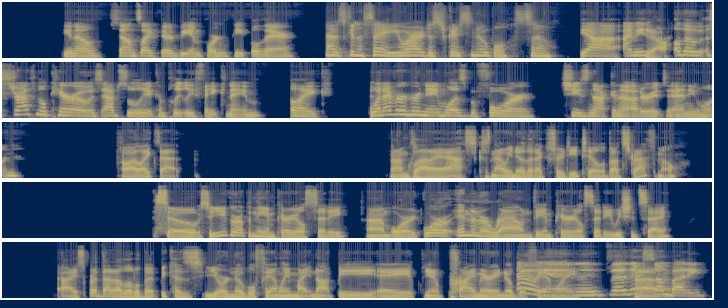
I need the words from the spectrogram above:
you know, sounds like there'd be important people there. I was going to say, you are a disgraced noble, so Yeah, I mean, Yeah. although Strathmill Caro is absolutely a completely fake name. Like whatever her name was before, she's not gonna utter it to anyone. Oh, I like that. I'm glad I asked because now we know that extra detail about Strathmill. So, so you grew up in the Imperial City, um, or or in and around the Imperial City, we should say. I spread that a little bit because your noble family might not be a you know primary noble oh family. yeah, there's Uh, somebody.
